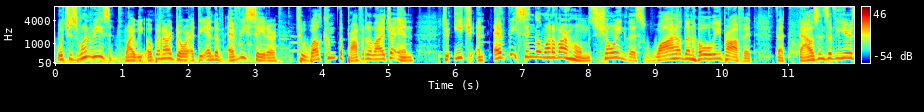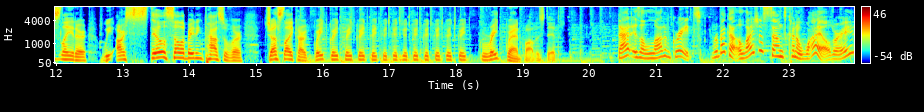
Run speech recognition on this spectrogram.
which is one reason why we open our door at the end of every Seder to welcome the prophet Elijah in to each and every single one of our homes, showing this wild and holy prophet that thousands of years later we are still celebrating Passover just like our great great great great great great great great great great great great great great grandfathers did. That is a lot of greats. Rebecca, Elijah sounds kind of wild, right?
